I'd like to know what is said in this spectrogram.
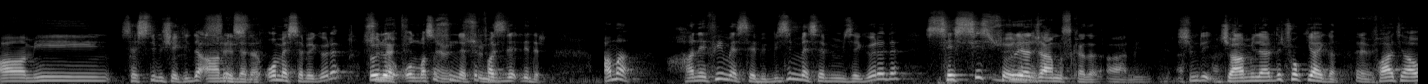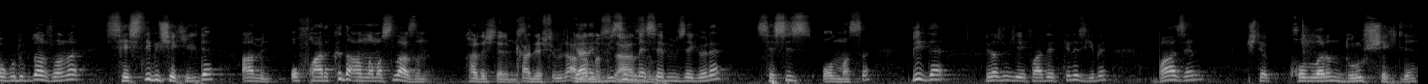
amin sesli bir şekilde amin Sesli. derler. O mezhebe göre Sünnet. öyle olması Evet, sünnettir, sünnet. faziletlidir. Ama Hanefi mezhebi bizim mezhebimize göre de sessiz söylenir. Duyacağımız kadar amin. Şimdi camilerde çok yaygın. Evet. Fatiha okuduktan sonra sesli bir şekilde amin. O farkı da anlaması lazım kardeşlerimizin. Kardeşlerimizin yani anlaması bizim lazım. mezhebimize göre sessiz olması. Bir de biraz önce ifade ettiğiniz gibi bazen işte kolların duruş şekli,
